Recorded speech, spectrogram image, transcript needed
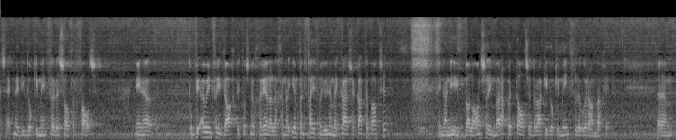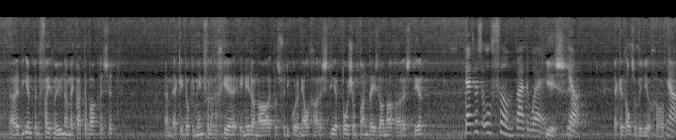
as ek nou die dokument vir hulle sal vervals. En nou op die ou end van die dag het ons nou gereël hulle gaan nou 1.5 miljoen in my kar se kattebak sit. En dan die balans sal die middag betaal sodra ek die dokument vir hulle oorhandig het. Ehm um, hulle het die 1.5 miljoen in my kattebak gesit. Ehm um, ek het die dokument vir hulle gegee en net daarna het ons vir die kolonel gearresteer. Tosham Pandey is daarna gearresteer. That was all filmed, by the way. Yes. Ja. Ek het also video gehad. Ja.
